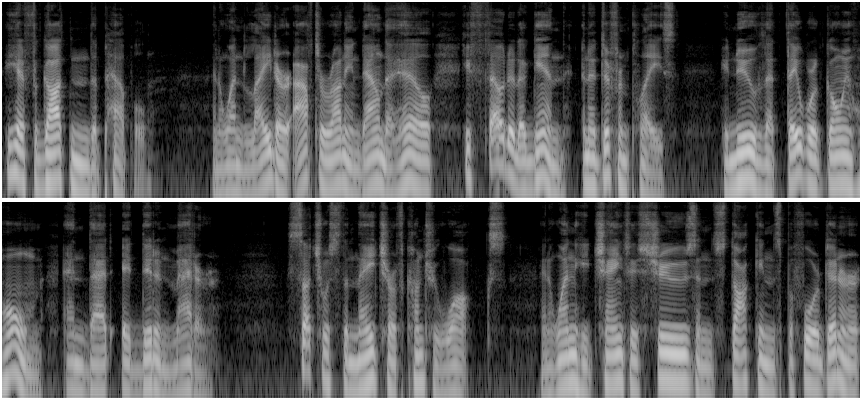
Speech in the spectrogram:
he had forgotten the pebble. And when later, after running down the hill, he felt it again in a different place, he knew that they were going home and that it didn't matter. Such was the nature of country walks, and when he changed his shoes and stockings before dinner,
